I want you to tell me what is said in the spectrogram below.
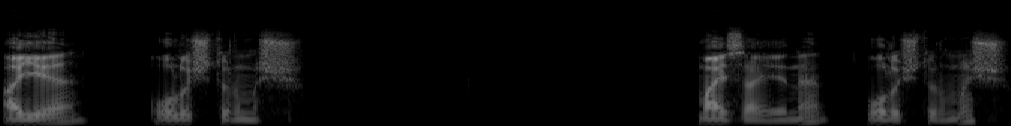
ayı oluşturmuş. Mayıs ayını oluşturmuş.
